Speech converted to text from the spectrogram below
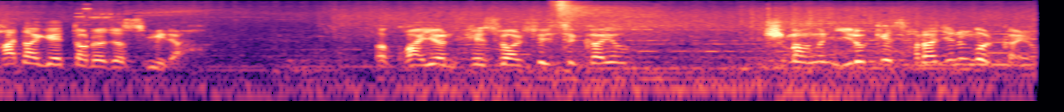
바닥에 떨어졌습니다. 아, 과연 회수할 수 있을까요? 희망은 이렇게 사라지는 걸까요?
